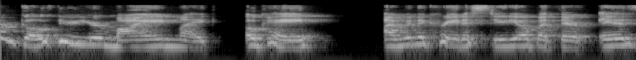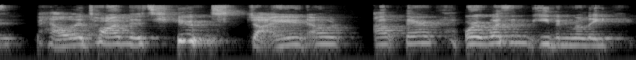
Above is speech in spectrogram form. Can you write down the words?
ever go through your mind? Like, okay, I'm gonna create a studio, but there is Peloton, this huge giant out out there, or it wasn't even really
